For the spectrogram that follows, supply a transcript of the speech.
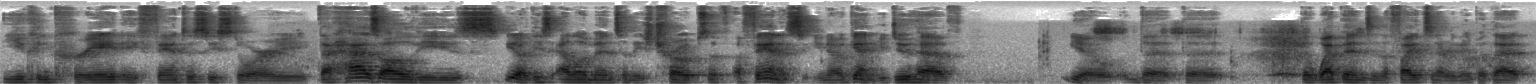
you can create a fantasy story that has all of these you know these elements and these tropes of, of fantasy. You know, again, you do have you know the the the weapons and the fights and everything, but that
